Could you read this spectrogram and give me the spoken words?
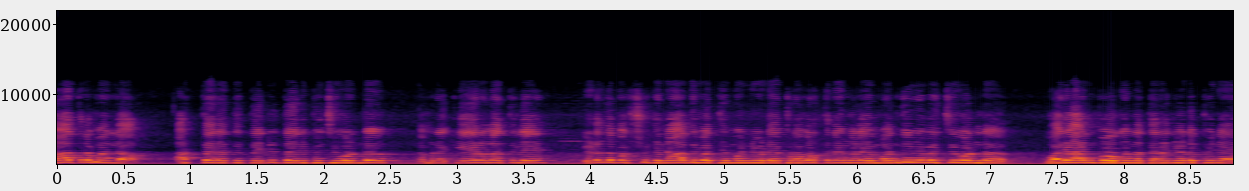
മാത്രമല്ല അത്തരത്തിൽ തെറ്റിദ്ധരിപ്പിച്ചുകൊണ്ട് നമ്മുടെ കേരളത്തിലെ ഇടതുപക്ഷ ജനാധിപത്യ മുന്നണിയുടെ പ്രവർത്തനങ്ങളെ മന്ദിവെച്ചുകൊണ്ട് വരാൻ പോകുന്ന തെരഞ്ഞെടുപ്പിനെ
